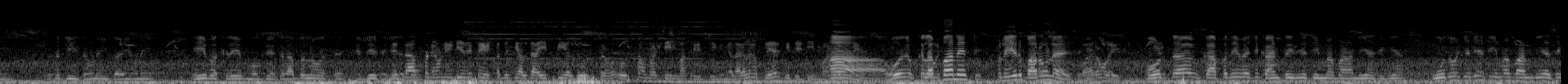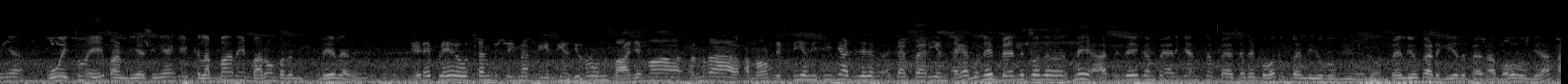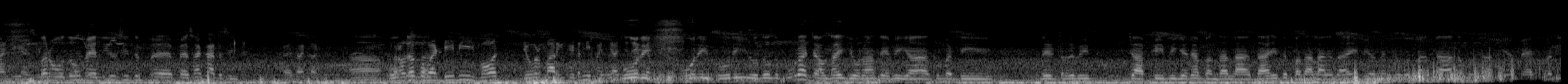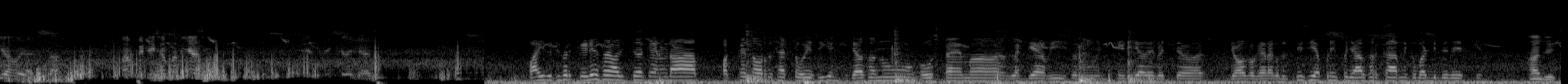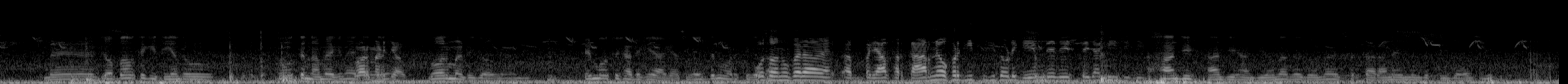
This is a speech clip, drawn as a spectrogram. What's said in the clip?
ਹਰਜੀਤ ਹੋਣੀ ਬਾਈ ਹੋਣੀ ਇਹ ਵੱਖਰੇ ਮੌਕੇ ਕਲੱਬ ਨੂੰ ਉੱਥੇ ਖੇਡੇ ਸੀਗੇ ਜਿੱਦਾਂ। ਆਪਣੇ ਹੁਣ ਇੰਡੀਆ ਦੇ ਕ੍ਰਿਕਟ ਤੇ ਚੱਲਦਾ ਆਈਪੀਐਲ ਦੋਸਤ ਉਸ ਹਿਸਾਬ ਨਾਲ ਟੀਮਾਂ ਖਰੀਦੀ ਗਈਆਂ ਅਲੱਗ-ਅਲੱਗ ਪਲੇਅਰ ਕੀਤੀ ਟੀਮਾਂ ਨੇ। ਹਾਂ ਉਹ ਕਲੱਬਾਂ ਨੇ ਪਲੇਅਰ ਬਾਹਰੋਂ ਲਾਏ ਸੀ ਬਾਹਰੋਂ ਆਏ ਸੀ। ਹੁਣ ਤਾਂ ਕੱਪ ਦੇ ਵਿੱਚ ਕੰਟਰੀ ਦੀਆਂ ਟੀਮਾਂ ਬਣਦੀਆਂ ਸੀਗੀਆਂ। ਉਦੋਂ ਜਿਹੜੀਆਂ ਟੀਮਾਂ ਬਣਦੀਆਂ ਸੀਗੀਆਂ ਉਹ ਇੱਥੋਂ ਇਹ ਬਣਦੀਆਂ ਸੀਗੀਆਂ ਕਿ ਕਲੱਬਾਂ ਨੇ ਬਾਹਰੋਂ ਪਲੇਅਰ ਲੈ ਲੈਂਦੇ ਸੀ। ਜਿਹੜੇ ਪਲੇਅਰ ਉਸ ਟਾਈਮ ਟੀਮਾਂ ਖਰੀਦਦੀਆਂ ਸੀ ਉਹਨਾਂ ਨੂੰ ਬਾਜਮਾ ਉਹਨਾਂ ਦਾ ਅਮਾਉਂਟ ਦਿੱਤੀ ਜਾਂਦੀ ਸੀ ਜਾਂ ਅੱਜ ਦੇ ਕੰਪੈਰੀਜ਼ਨ ਹੈਗਾ ਨਹੀਂ ਬਿਲਕੁਲ ਨਹੀਂ ਅੱਜ ਦੇ ਕੰਪੈਰੀਜ਼ਨ ਤਾਂ ਪੈਸੇ ਦੇ ਬਹੁਤ ਵੈਲਿਊ ਹੋ ਗਈ ਉਦੋਂ। ਵੈਲਿਊ ਘਟ ਗਈ ਤਾਂ ਪੈਸਾ ਬਹੁਤ ਹੋ ਗਿਆ। ਹਾਂਜੀ ਹਾਂਜੀ। ਪਰ ਉਦੋਂ ਵੈਲਿਊ ਸੀ ਤੇ ਪੈਸਾ ਘੱਟ ਸੀ। ਪੈਸਾ ਘੱਟ। ਹਾਂ ਪਰ ਉਹ ਉਦੋਂ ਕਬੱਡੀ ਵੀ ਬਹੁਤ ਜ਼ੋਰ ਮਾਰ ਕੇ ਖੇਡਣੀ ਪੈਂਦੀ ਅੱਜ ਪੂਰੀ ਪੂਰੀ ਪੂਰੀ ਉਦੋਂ ਤਾਂ ਪੂਰਾ ਚੱਲਦਾ ਸੀ ਜੋਰਾਂ ਤੇ ਵੀ ਆ ਕਬੱਡੀ ਰੇਡਰ ਵੀ ਜਾਪੀ ਵੀ ਜਿਹੜਾ ਬੰਦਾ ਲੱਗਦਾ ਸੀ ਤੇ ਪਤਾ ਲੱਗਦਾ ਸੀ ਵੀ ਉਹਨੇ ਜੋਰ ਲੱਗਦਾ ਤਾਂ ਹੋ ਜਾਂਦੀ ਮੈਚ ਵਧੀਆ ਹੋਇਆ ਜਿੱਦਾਂ। ਕੰਪੀਟੀਸ਼ਨ ਵਧੀਆ ਸੀ। ਇਹ ਤਰੀਕੇ ਨਾਲ ਗਿਆ ਸੀ ਭਾਈ ਤੁਸੀਂ ਫਿਰ ਕਿਹੜੇ ਸਾਲ ਚ ਕੈਨੇਡਾ ਪੱਕੇ ਤੌਰ ਤੇ ਸੈੱਟ ਹੋਏ ਸੀਗੇ? ਜਾਂ ਤੁਹਾਨੂੰ ਉਸ ਟਾਈਮ ਲੱਗਿਆ ਵੀ ਤੁਹਾਨੂੰ ਇੰਡੀਆ ਦੇ ਵਿੱਚ ਜੌਬ ਵਗੈਰਾ ਦਿੱਤੀ ਸੀ ਆਪਣੀ ਪੰਜਾਬ ਸਰਕਾਰ ਨੇ ਕਬੱਡੀ ਦੇ ਬੇਸ ਤੇ ਹਾਂਜੀ। ਮੈਂ ਜੋਬਾਂ ਉੱਥੇ ਕੀਤੀਆਂ ਦੋ ਦੋ ਤਿੰਨ ਮਹਿਕਮੇ Government job। ਗਵਰਨਮੈਂਟ ਜੋਬ ਹਾਂਜੀ ਫਿਰ ਮੈਂ ਉੱਥੇ ਛੱਡ ਕੇ ਆ ਗਿਆ ਸੀਗਾ ਇੱਧਰ ਨੂੰ ਮੁੜ ਕੇ ਉਹ ਤੁਹਾਨੂੰ ਫਿਰ ਅ, ਪੰਜਾਬ ਸਰਕਾਰ ਨੇ ਆਫਰ ਕੀਤੀ ਸੀ ਤੁਹਾਡੀ ਗੇਮ ਦੇ ਬੇਸ ਤੇ ਜਾਂ ਕੀ ਸੀਗੀ? ਹਾਂਜੀ ਹਾਂਜੀ ਹਾਂਜੀ ਉਹਨਾਂ ਦੇ ਦੋਨਾਂ ਸਰਕਾਰਾਂ ਨੇ ਮੈਨੂੰ ਦਿੱਤੀ ਜੋਬ ਸੀ।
